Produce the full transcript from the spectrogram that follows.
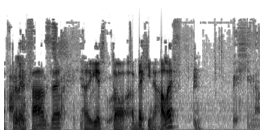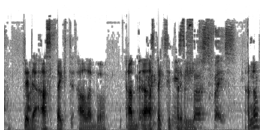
v prvej fáze uh, je to Bechina Alef, teda aspekt alebo ab, aspekt prvý. Áno,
